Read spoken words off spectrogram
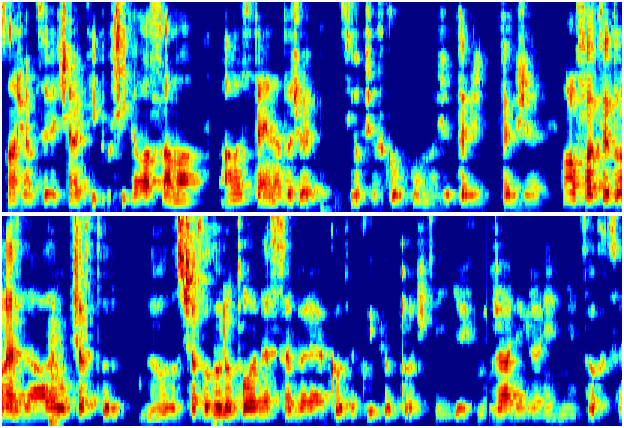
snažím si většina věcí počítala sama, ale stejně to člověk musí občas kouknout, takže, takže, takže ono fakt se to nezdá, ale občas to, nebo často to dopoledne sebere jako takový to pročtení těch, pořád někdo ně, něco chce,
